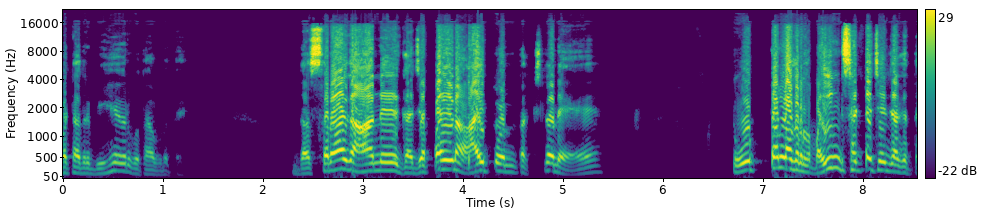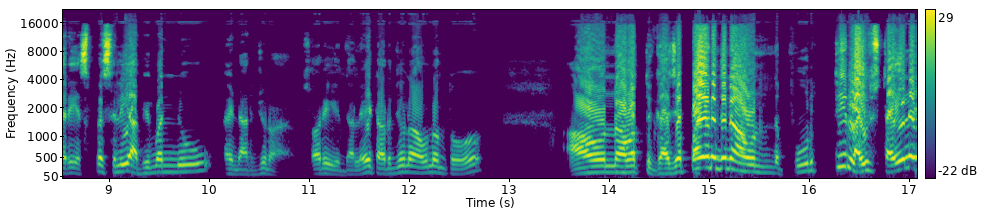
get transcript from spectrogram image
ಬಟ್ ಅದ್ರ ಬಿಹೇವಿಯರ್ ಗೊತ್ತಾಗ್ಬಿಡುತ್ತೆ. ದಸರಾಗ ಆನೆ ಗಜಪಯಣ ಆಯ್ತು ಅಂದ ತಕ್ಷಣನೇ ಟೋಟಲ್ ಅದ್ರ ಮೈಂಡ್ ಸೆಟ್ ಚೇಂಜ್ ಆಗುತ್ತೆ ರೀ especially Abhimanyu and Arjuna. Sorry the late Arjuna ಅವನಂತೂ ಅವನ ಅವತ್ತು ಗಜಪಯಣ ದಿನ ಅವನ ಪೂರ್ತಿ ಲೈಫ್ ಸ್ಟೈಲೇ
